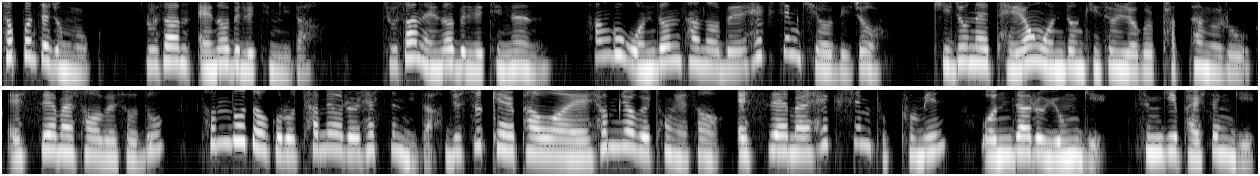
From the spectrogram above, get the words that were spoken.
첫 번째 종목, 두산 에너빌리티입니다. 두산 에너빌리티는 한국 원전 산업의 핵심 기업이죠. 기존의 대형 원전 기술력을 바탕으로 SMR 사업에서도 선도적으로 참여를 했습니다. 뉴스케일 파워와의 협력을 통해서 SMR 핵심 부품인 원자로 용기, 증기 발생기,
